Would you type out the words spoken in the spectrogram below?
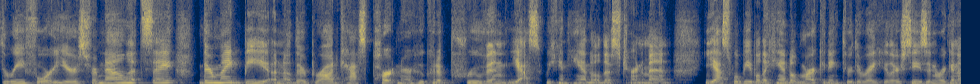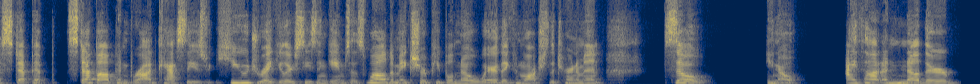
three, four years from now, let's say, there might be another broadcast partner who could have proven, yes, we can handle this tournament. Yes, we'll be able to handle marketing through the regular season. We're going to step up, step up and broadcast these huge regular season games as well to make sure people know where they can watch the tournament. So, you know, I thought another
